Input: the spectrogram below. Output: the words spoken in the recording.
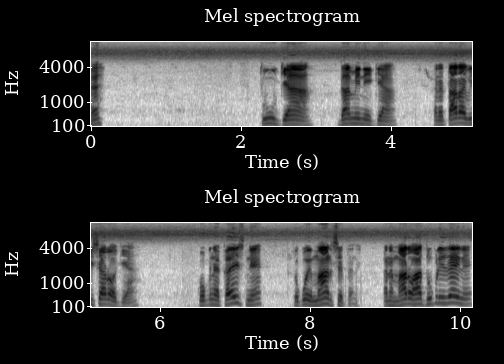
હે? તું ક્યાં? દામિની ક્યાં? અને તારા વિચારો ક્યાં? કોકને કહીશ ને તો કોઈ મારશે તને. અને મારો હાથ ઉપડી જાય ને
